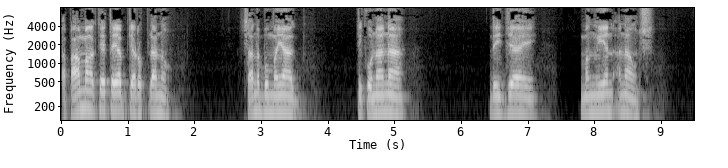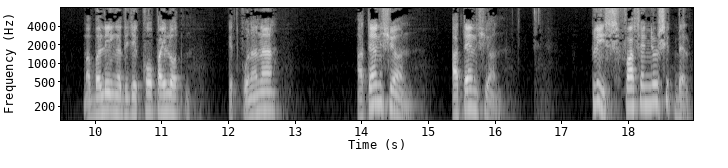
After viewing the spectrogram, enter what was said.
Apamang agtetayab ti aeroplano. Sana bumayag. Ti kunana. DJ mangyan announce. Mabaling nga DJ co-pilot. It kunana Attention! Attention! Please fasten your seatbelt.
